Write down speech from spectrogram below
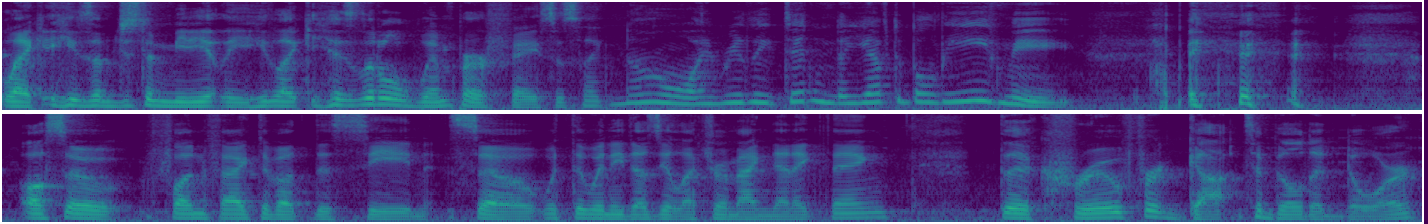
Like he's um, just immediately he like his little whimper face is like, no, I really didn't. You have to believe me. also, fun fact about this scene: so with the when he does the electromagnetic thing, the crew forgot to build a door.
